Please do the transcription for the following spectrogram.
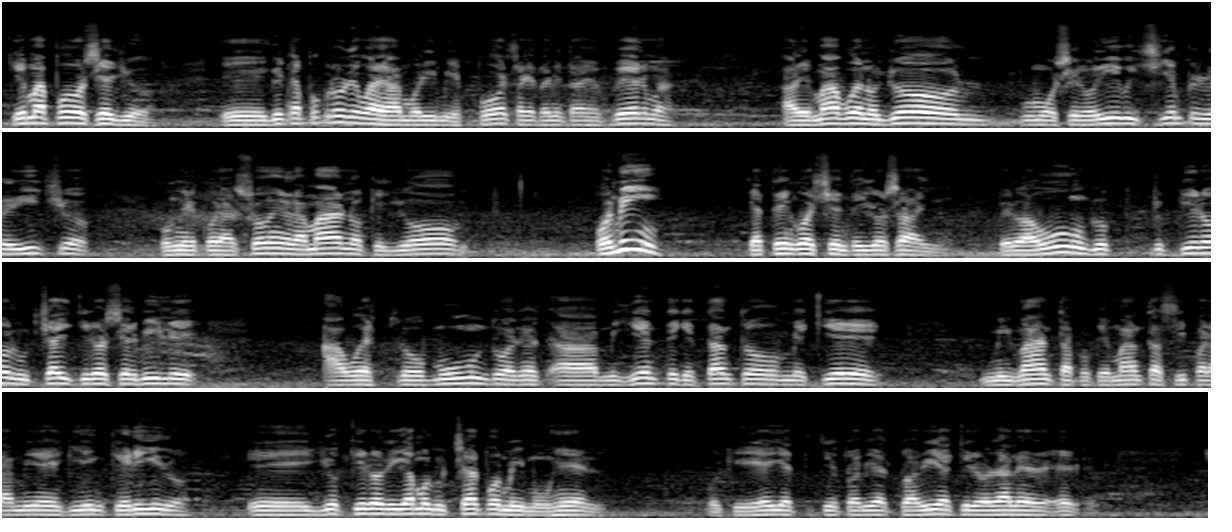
¿Qué más puedo hacer yo? Eh, yo tampoco no le voy a dejar morir mi esposa, que también estaba enferma. Además, bueno, yo, como se lo digo y siempre lo he dicho, con el corazón en la mano, que yo, por mí, ya tengo 82 años, pero aún yo, quiero luchar y quiero servirle a vuestro mundo, a, mi gente que tanto me quiere, mi Manta, porque Manta sí para mí es bien querido. Eh, yo quiero, digamos, luchar por mi mujer, porque ella todavía, todavía quiero darle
